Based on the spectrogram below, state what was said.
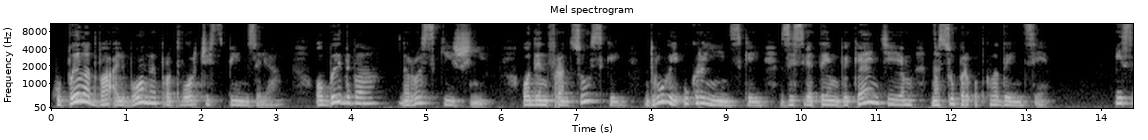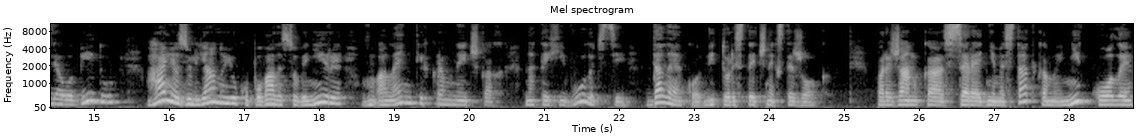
купила два альбоми про творчість Пінзеля. Обидва розкішні, один французький, другий український зі святим Викентієм на суперобкладинці. Після обіду Галя з Ульяною купували сувеніри в маленьких крамничках на тихій вуличці далеко від туристичних стежок. Парижанка з середніми статками ніколи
